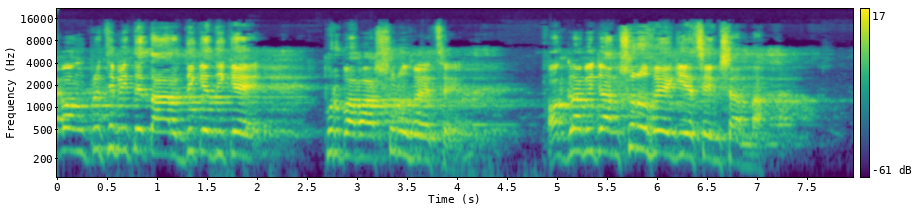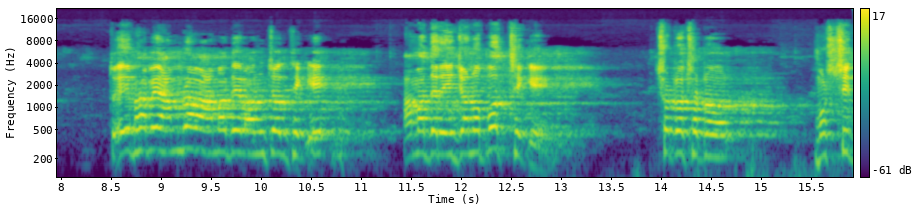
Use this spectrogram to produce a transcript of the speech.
এবং পৃথিবীতে তার দিকে দিকে পূর্বাভাস শুরু হয়েছে। অগ্রাভিযান শুরু হয়ে গিয়েছে ইনশাল্লাহ তো এভাবে আমরাও আমাদের অঞ্চল থেকে, আমাদের এই জনপদ থেকে ছোট ছোট মসজিদ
